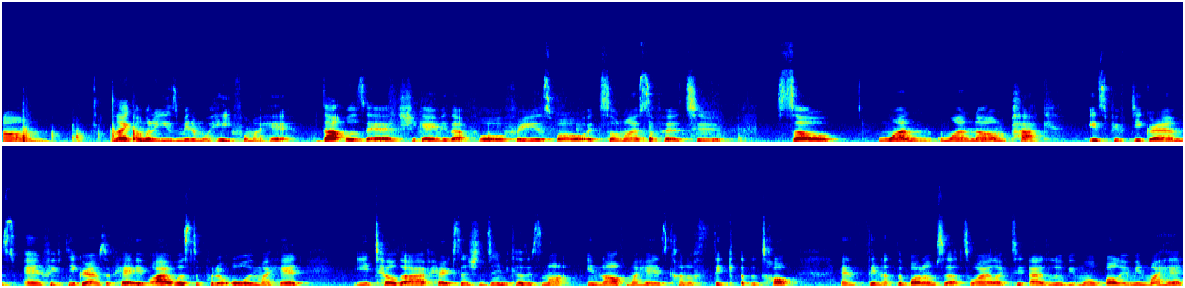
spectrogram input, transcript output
um, like I'm gonna use minimal heat for my hair. That was there. She gave me that for free as well. It's so nice of her too. So one one um, pack is 50 grams and 50 grams of hair if I was to put it all in my head you'd tell that I have hair extensions in because it's not enough my hair is kind of thick at the top and thin at the bottom so that's why I like to add a little bit more volume in my hair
